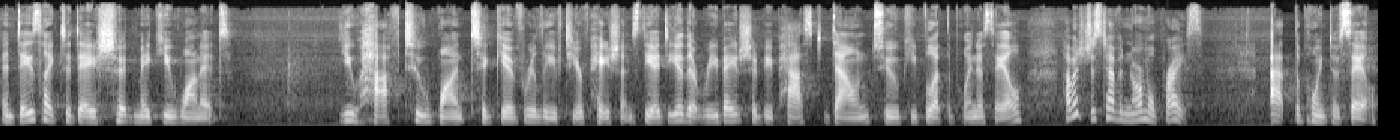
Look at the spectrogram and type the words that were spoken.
And days like today should make you want it. You have to want to give relief to your patients. The idea that rebates should be passed down to people at the point of sale, how about just have a normal price at the point of sale?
